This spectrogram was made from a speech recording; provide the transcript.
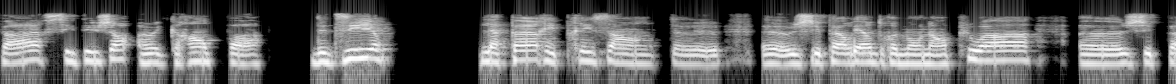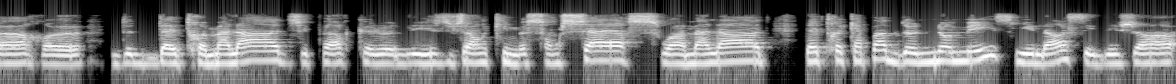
peur, c'est déjà un grand pas. De dire, la peur est présente. Euh, euh, j'ai peur de perdre mon emploi, euh, j'ai peur d'être malade, j'ai peur que les gens qui me sont chers soient malades. D'être capable de nommer ce qui est là, c'est déjà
